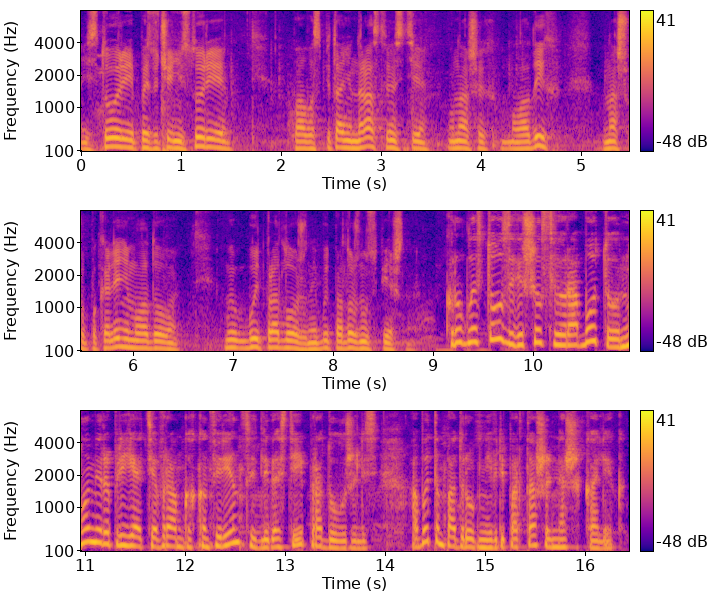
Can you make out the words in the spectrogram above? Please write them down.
истории, по изучению истории, по воспитанию нравственности у наших молодых, нашего поколения молодого, будет продолжена и будет продолжена успешно. Круглый стол завершил свою работу, но мероприятия в рамках конференции для гостей продолжились. Об этом подробнее в репортаже наших коллег.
